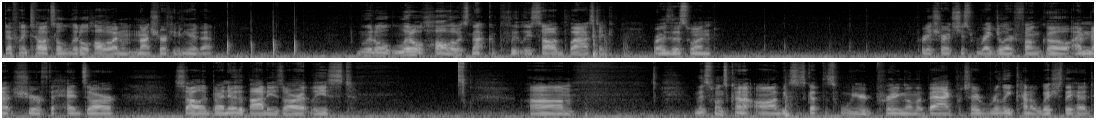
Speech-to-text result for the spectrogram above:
Definitely tell it's a little hollow. I'm not sure if you can hear that. Little, little hollow. It's not completely solid plastic. Whereas this one, pretty sure it's just regular Funko. I'm not sure if the heads are solid, but I know the bodies are at least. Um, this one's kind of odd because it's got this weird printing on the back, which I really kind of wish they had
